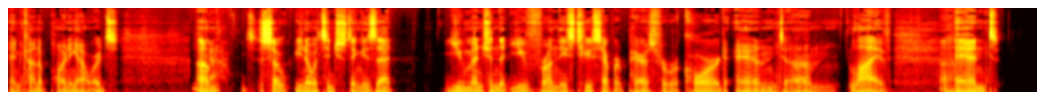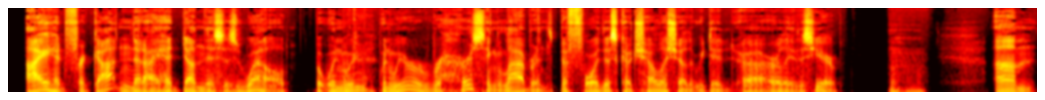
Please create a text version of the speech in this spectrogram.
and kind of pointing outwards. Um, yeah. So, you know, what's interesting is that you mentioned that you've run these two separate pairs for record and um, live. Uh-huh. And I had forgotten that I had done this as well. But when we when we were rehearsing Labrinth before this Coachella show that we did uh, earlier this year, Mhm. um,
